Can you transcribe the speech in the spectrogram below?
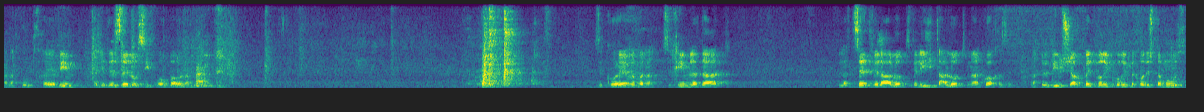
אנחנו חייבים על ידי זה להוסיף אור בעולם. זה כואב, אבל אנחנו צריכים לדעת לצאת ולעלות ולהתעלות מהכוח הזה. אנחנו יודעים שהרבה דברים קורים בחודש תמוז,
